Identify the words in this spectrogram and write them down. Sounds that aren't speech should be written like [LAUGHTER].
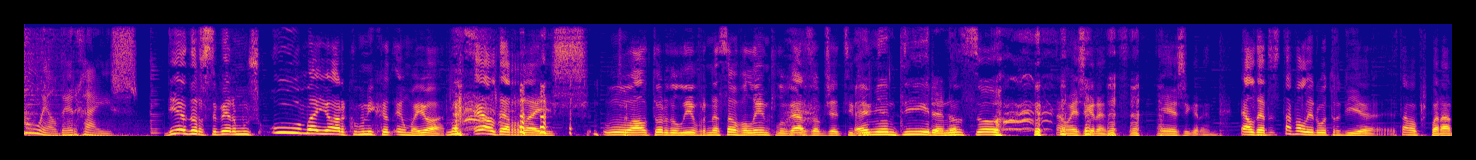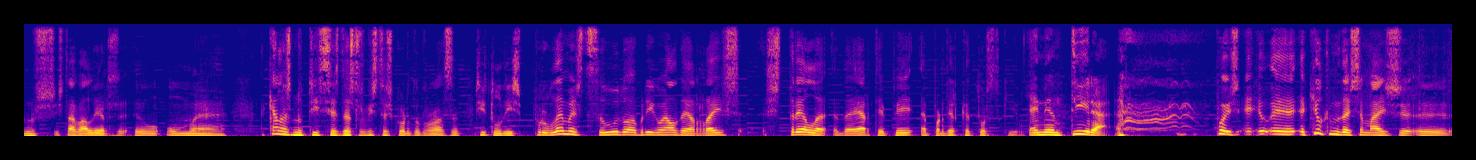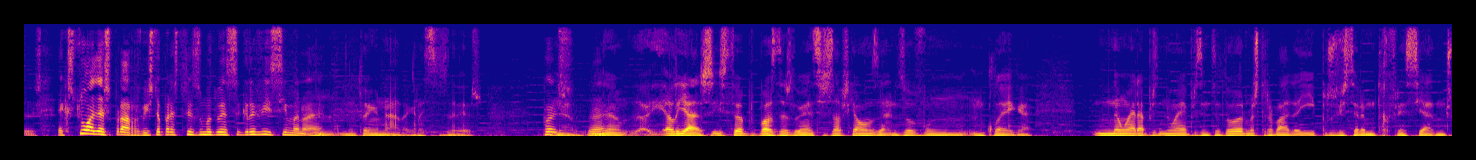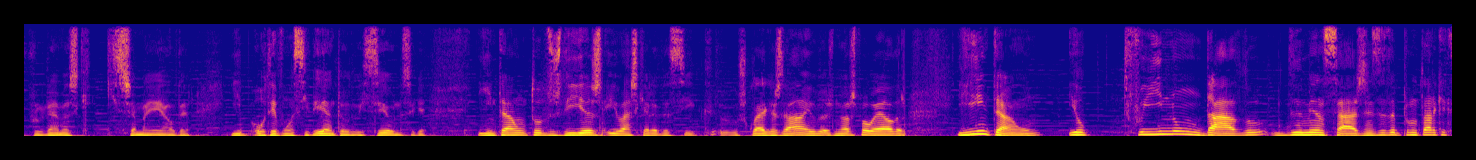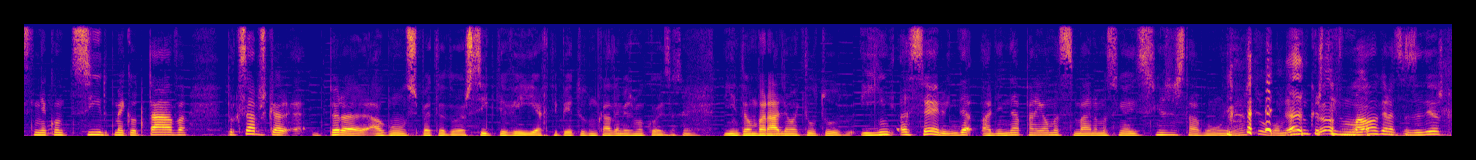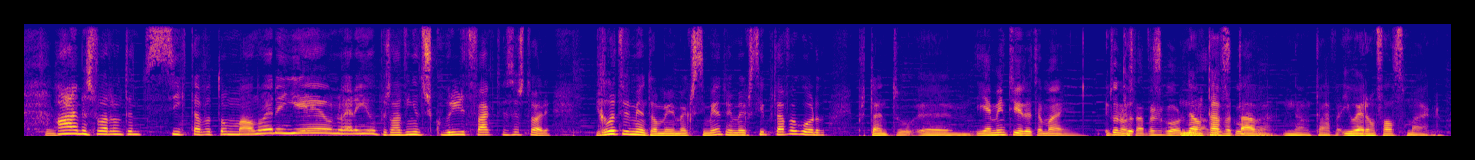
Com Helder Reis. Dia de recebermos o maior comunicador. É o maior. [LAUGHS] Helder Reis, o autor do livro Nação Valente, Lugares Objetivos. É mentira, não sou. Não, és grande. És grande. Helder, estava a ler outro dia, estava a preparar-nos, estava a ler uh, uma. Aquelas notícias das revistas Cor-de-Rosa. O título diz: Problemas de saúde obrigam Helder Reis, estrela da RTP, a perder 14 quilos. É mentira. Pois, é, é, aquilo que me deixa mais. Uh, é que se tu olhas para a revista, parece que tens uma doença gravíssima, não é? Não, não tenho nada, graças a Deus. Pois, não, é? não. Aliás, isto a propósito das doenças, sabes que há uns anos houve um, um colega, não, era, não é apresentador, mas trabalha e, pelos vistos, era muito referenciado nos programas que, que se chama Elder, e, ou teve um acidente, ou adoeceu, não sei o quê. E então, todos os dias, eu acho que era da SIC, os colegas, ah, as melhores para o Elder. E então, eu fui inundado de mensagens a perguntar o que é que tinha acontecido, como é que eu estava. Porque sabes que para alguns espectadores, SIC, TV e RTP é tudo um bocado a mesma coisa. Sim. E então baralham aquilo tudo. E a sério, ainda, olha, ainda para aí há uma semana uma senhora disse: Senhor já está bom, eu já estou bom, mas eu nunca [LAUGHS] estive mal, graças a Deus. Ai, mas falaram tanto de SIC, estava tão mal, não era eu, não era eu. Pois lá vinha descobrir de facto essa história. Relativamente ao meu emagrecimento, eu emagreci porque estava gordo. Portanto. Hum, e é mentira também. Tu não estavas gordo. não, estava, estava. Não, estava. Eu era um falso magro.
